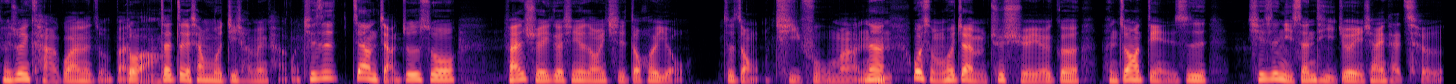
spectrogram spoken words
你说你卡关了怎么办？对啊，在这个项目的技巧里面卡关。其实这样讲就是说，反正学一个新的东西，其实都会有这种起伏嘛。那嗯为什么会叫你们去学？有一个很重要的点是，其实你身体就有点像一台车，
